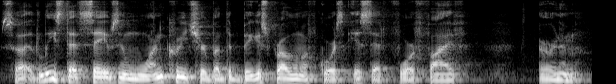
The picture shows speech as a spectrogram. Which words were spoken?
So at least that saves him one creature, but the biggest problem, of course, is that 4 5 Erhnam.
